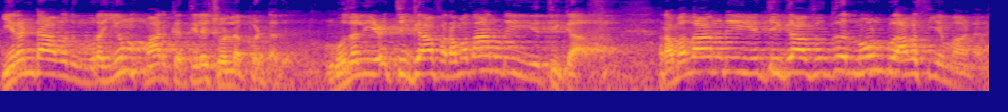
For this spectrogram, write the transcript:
இரண்டாவது முறையும் மார்க்கத்திலே சொல்லப்பட்டது. முதல் ஏத்திகாஃப் ரமதானுடைய ஏத்திகாஃப் ரமதானுடைய ஏத்திகாஃபுக்கு நோன்பு அவசியமானது.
